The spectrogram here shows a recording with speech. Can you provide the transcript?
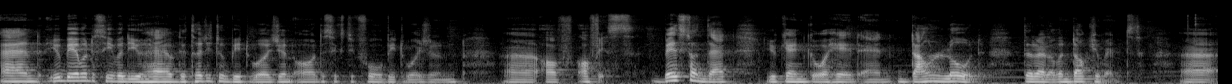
and you'll be able to see whether you have the 32-bit version or the 64-bit version uh, of Office. Based on that, you can go ahead and download the relevant document. Uh,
